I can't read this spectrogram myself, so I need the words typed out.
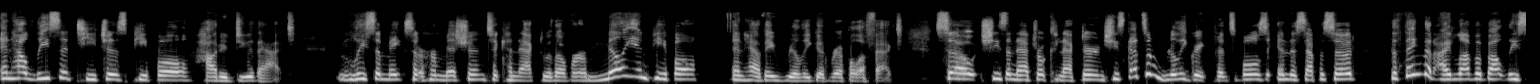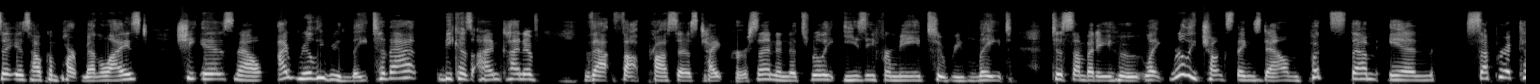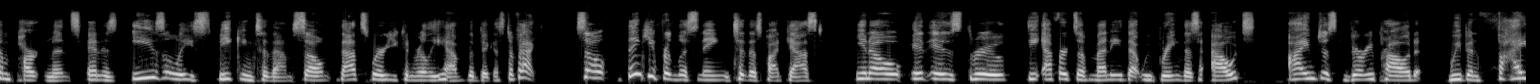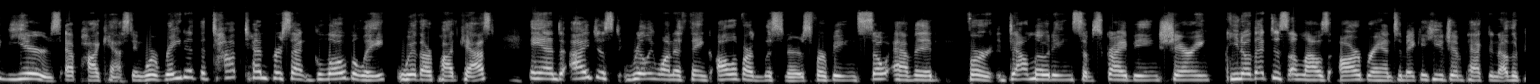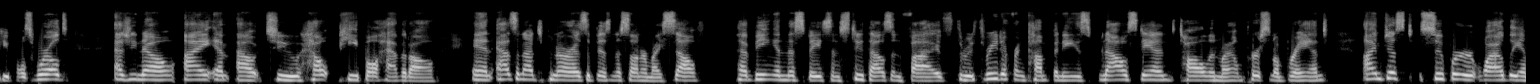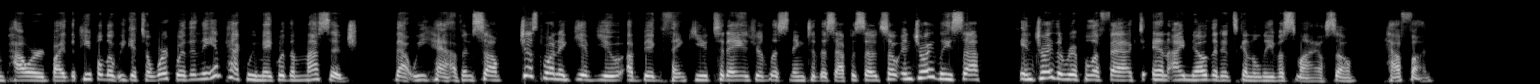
and how Lisa teaches people how to do that. Lisa makes it her mission to connect with over a million people and have a really good ripple effect. So she's a natural connector and she's got some really great principles in this episode. The thing that I love about Lisa is how compartmentalized she is. Now, I really relate to that because I'm kind of that thought process type person. And it's really easy for me to relate to somebody who like really chunks things down, puts them in separate compartments and is easily speaking to them. So that's where you can really have the biggest effect. So thank you for listening to this podcast. You know, it is through the efforts of many that we bring this out. I'm just very proud We've been five years at podcasting. We're rated the top 10% globally with our podcast. And I just really want to thank all of our listeners for being so avid for downloading, subscribing, sharing. You know, that just allows our brand to make a huge impact in other people's worlds. As you know, I am out to help people have it all. And as an entrepreneur, as a business owner myself, have been in this space since 2005 through three different companies, now stand tall in my own personal brand. I'm just super wildly empowered by the people that we get to work with and the impact we make with the message that we have. And so just want to give you a big thank you today as you're listening to this episode. So enjoy Lisa, enjoy the ripple effect. And I know that it's going to leave a smile. So have fun.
